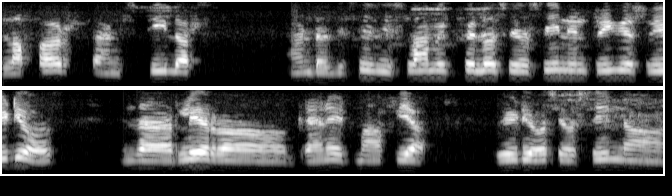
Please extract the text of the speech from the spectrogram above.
bluffers and stealers. And this is Islamic fellows you have seen in previous videos in the earlier uh, granite mafia videos you have seen uh,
